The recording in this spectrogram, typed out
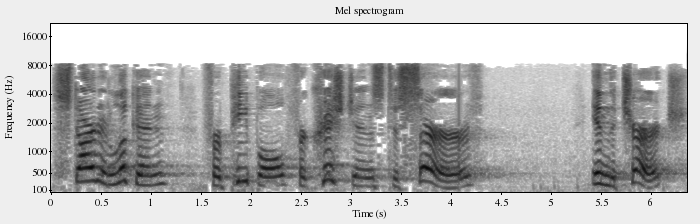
started looking for people, for Christians to serve in the church,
